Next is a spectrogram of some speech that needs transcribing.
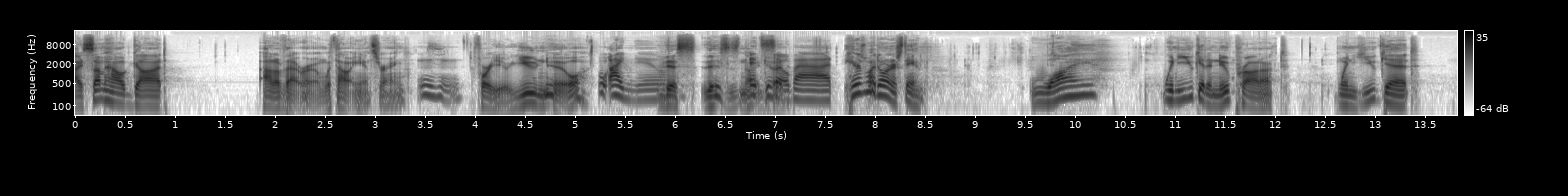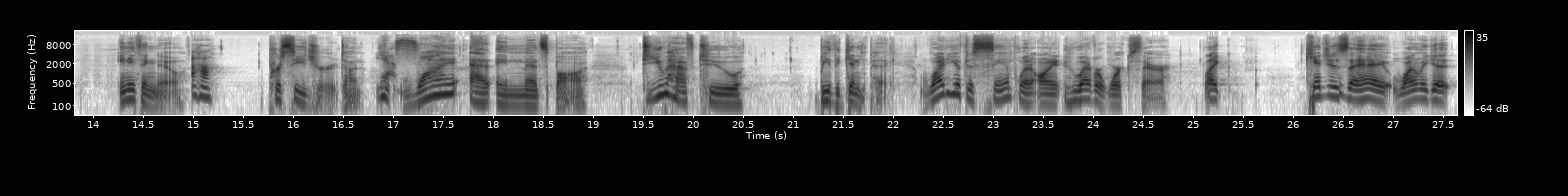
I somehow got out of that room without answering for you. You knew I knew. this. This is not it's good. so bad. Here's what I don't understand. Why, when you get a new product, when you get anything new, Uh huh. procedure done. Yes. Why at a med spa do you have to be the guinea pig? Why do you have to sample it on it, whoever works there? Like, can't you just say, hey, why don't we get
